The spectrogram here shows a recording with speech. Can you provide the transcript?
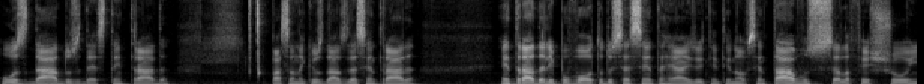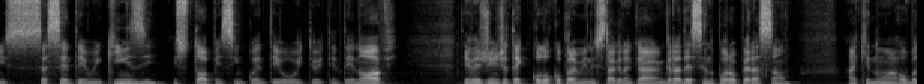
os dados desta entrada, passando aqui os dados dessa entrada, entrada ali por volta dos R$ 60,89, ela fechou em R$ 61,15, stop em R$ 58,89. Teve gente até que colocou para mim no Instagram ah, agradecendo por a operação aqui no arroba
